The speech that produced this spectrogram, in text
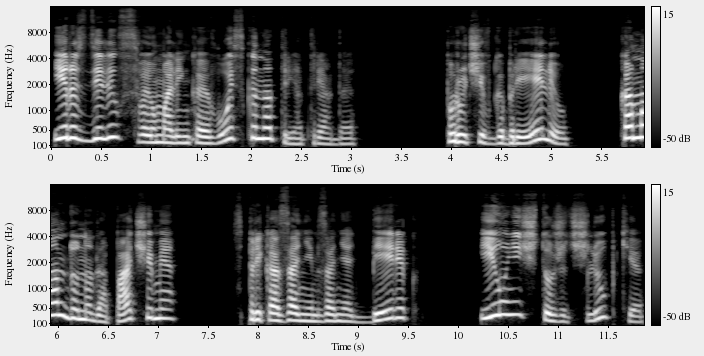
и разделил свое маленькое войско на три отряда, поручив Габриэлю команду над Апачами с приказанием занять берег и уничтожить шлюпки,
